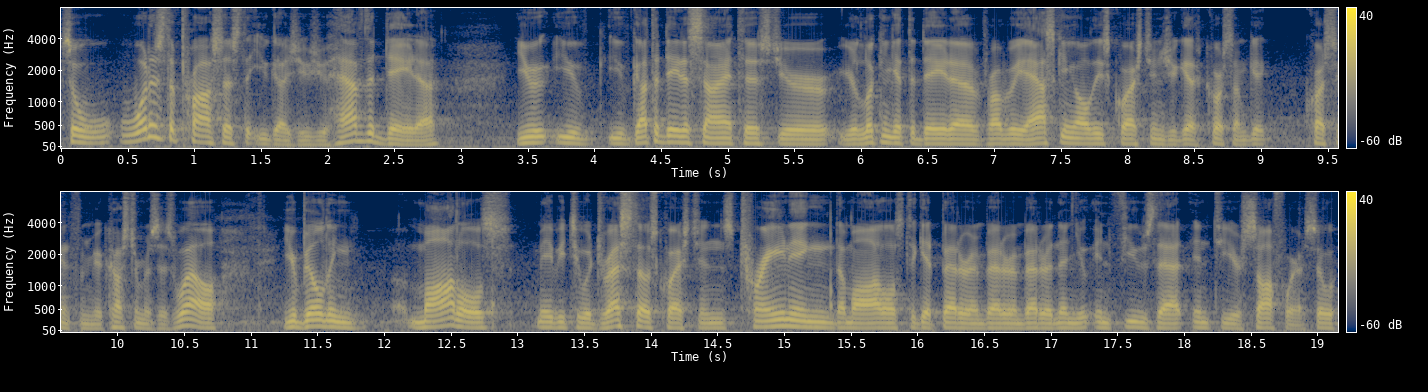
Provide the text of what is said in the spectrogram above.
So what is the process that you guys use? You have the data, you, you've, you've got the data scientist, you're, you're looking at the data, probably asking all these questions, you get, of course I'm getting questions from your customers as well, you're building models maybe to address those questions, training the models to get better and better and better, and then you infuse that into your software. So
